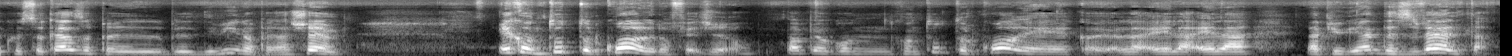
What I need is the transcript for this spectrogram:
questo caso per, il divino, per Hashem. E con tutto il cuore lo fecero, proprio con, con tutto il cuore è la, la, la, più grande svelta.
